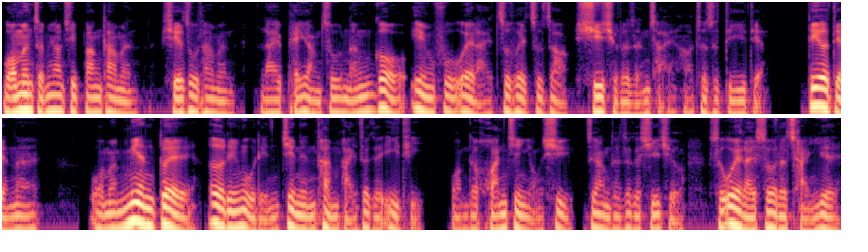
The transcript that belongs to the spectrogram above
我们怎么样去帮他们协助他们？来培养出能够应付未来智慧制造需求的人才啊，这是第一点。第二点呢，我们面对二零五零净零碳排这个议题，我们的环境永续这样的这个需求，是未来所有的产业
